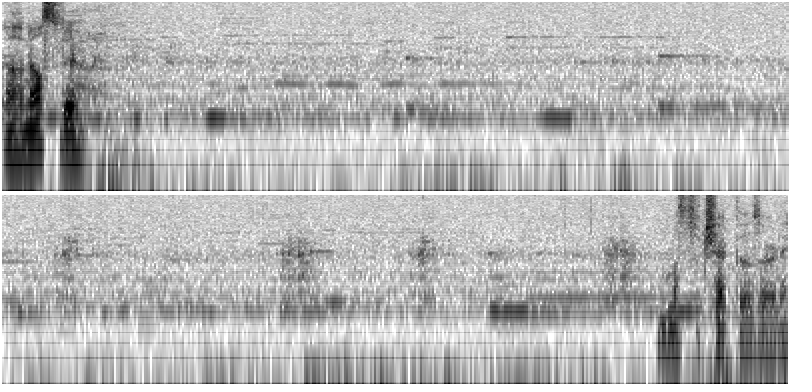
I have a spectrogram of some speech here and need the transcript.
Nothing else to do. Must have checked those already.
